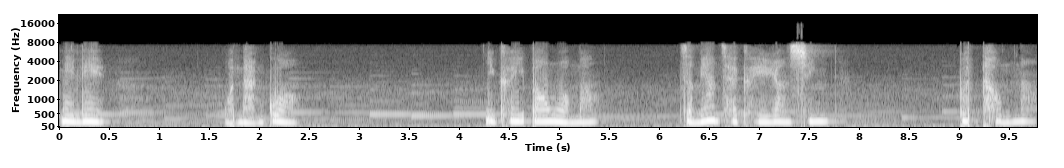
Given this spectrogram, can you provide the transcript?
米粒，我难过，你可以帮我吗？怎么样才可以让心？不疼呢。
